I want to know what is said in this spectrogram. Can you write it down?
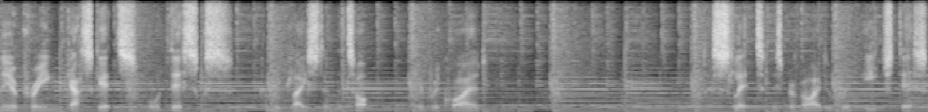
Neoprene gaskets or discs can be placed in the top if required. A slit is provided with each disc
